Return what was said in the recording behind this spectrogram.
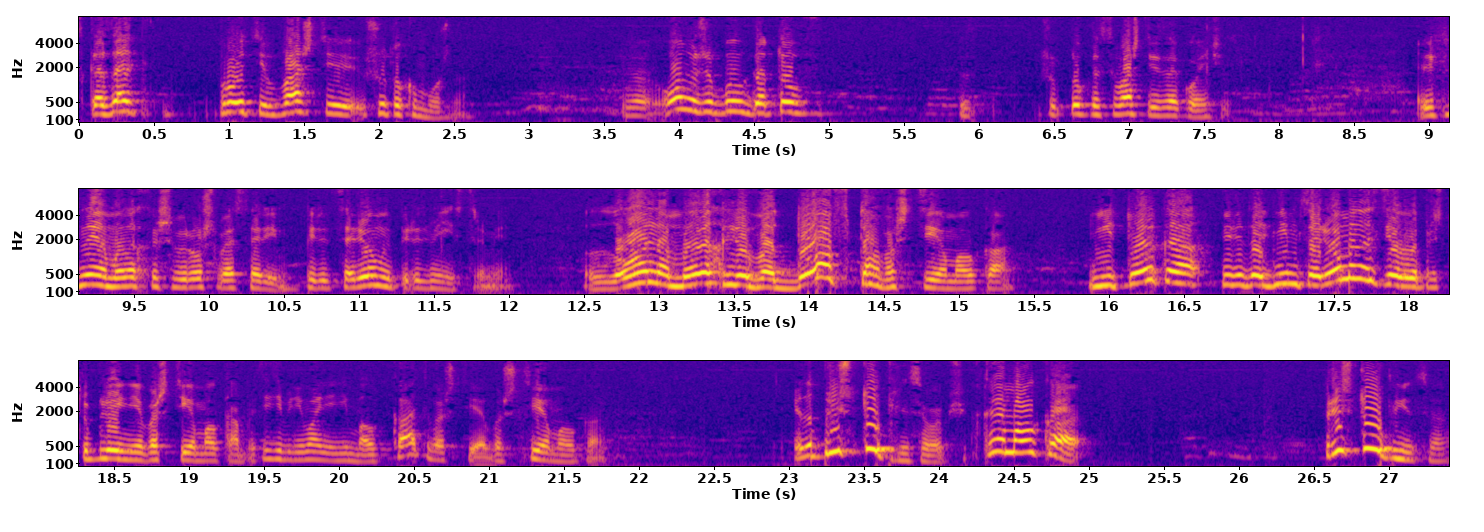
сказать против Вашти, что только можно. Он уже был готов, чтобы только с Вашти закончить. Лифнея Мелах Хашвирош Васарим, перед царем и перед министрами. Лоля Мелах Левадов Таваштия Малка. Не только перед одним царем она сделала преступление Ваштия Малка. Обратите внимание, не Малкат Ваштия, а Ваштия Малка. Это преступница вообще. Какая Малка? Преступница.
